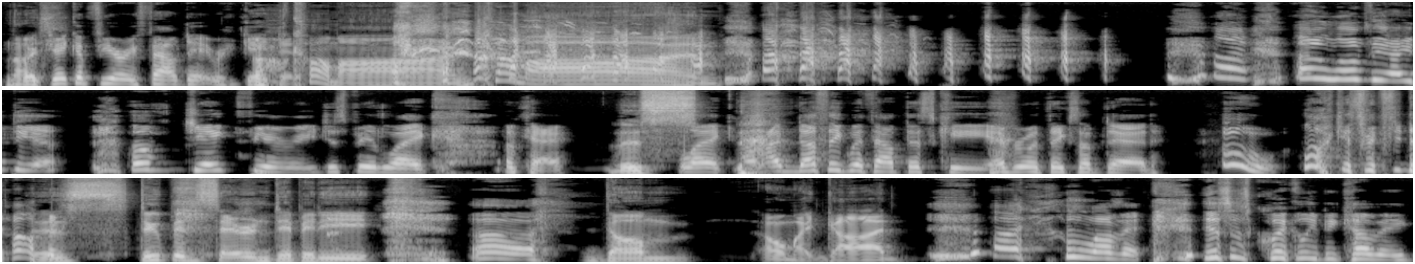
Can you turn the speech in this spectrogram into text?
where Jacob Fury found it and regained Oh, it. come on. come on. I love the idea of Jake Fury just being like, okay, This like, I'm nothing without this key. Everyone thinks I'm dead. Ooh, look, it's $50. this stupid serendipity Uh, dumb Oh my god. I love it. This is quickly becoming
